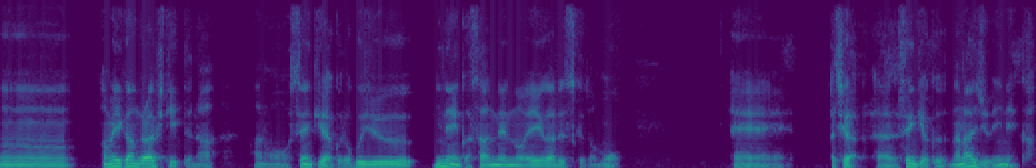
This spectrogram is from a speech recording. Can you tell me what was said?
うん、アメリカン・グラフィティっていうのは、あの、1962年か3年の映画ですけども、えー、あ、違う、1972年か。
